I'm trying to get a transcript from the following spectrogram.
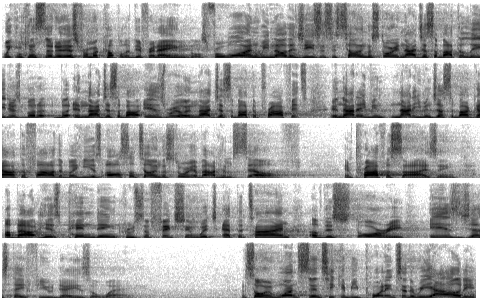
We can consider this from a couple of different angles. For one, we know that Jesus is telling a story not just about the leaders, but, uh, but and not just about Israel, and not just about the prophets, and not even, not even just about God the Father, but he is also telling a story about himself and prophesizing about his pending crucifixion, which at the time of this story is just a few days away. And so, in one sense, he could be pointing to the reality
